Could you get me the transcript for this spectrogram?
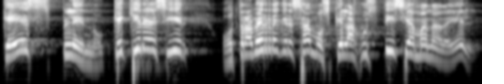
que es pleno. ¿Qué quiere decir? Otra vez regresamos, que la justicia emana de Él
